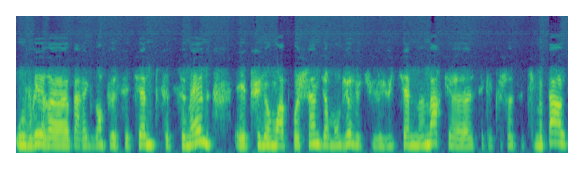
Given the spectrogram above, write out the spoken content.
Ouvrir, par exemple, le septième cette semaine, et puis le mois prochain, dire, mon Dieu, le, le huitième me marque, c'est quelque chose qui me parle.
